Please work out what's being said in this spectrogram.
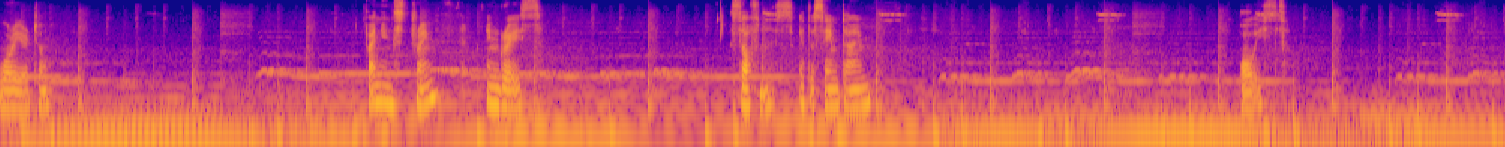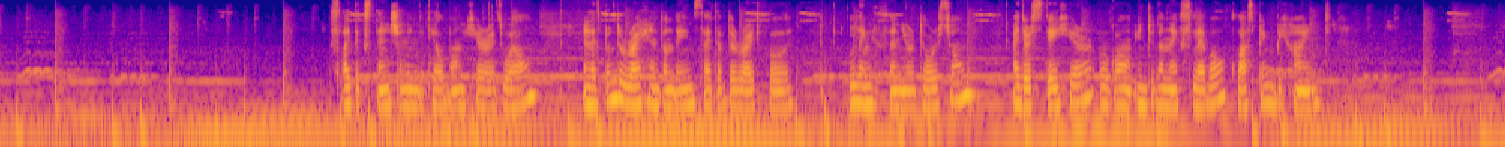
warrior two. Finding strength and grace, softness at the same time. Poise. slight extension in the tailbone here as well. And let's bring the right hand on the inside of the right foot. Lengthen your torso. Either stay here or go into the next level, clasping behind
